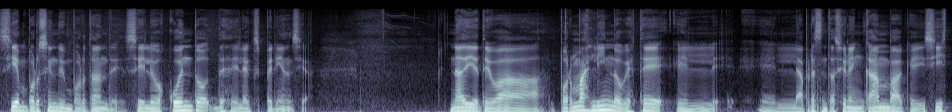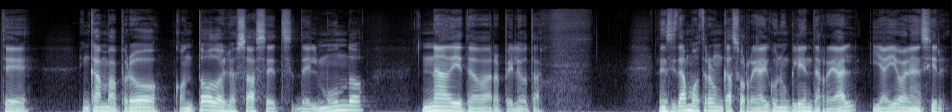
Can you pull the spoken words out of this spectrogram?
100% importante. Se los cuento desde la experiencia. Nadie te va, por más lindo que esté la presentación en Canva que hiciste, en Canva Pro, con todos los assets del mundo, nadie te va a dar pelota. Necesitas mostrar un caso real con un cliente real y ahí van a decir,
